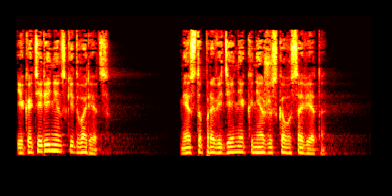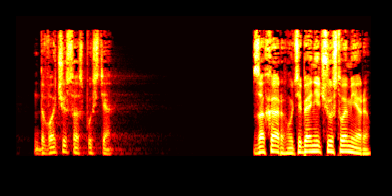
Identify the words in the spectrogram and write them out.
Екатерининский дворец. Место проведения княжеского совета. Два часа спустя. «Захар, у тебя не чувство меры»,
